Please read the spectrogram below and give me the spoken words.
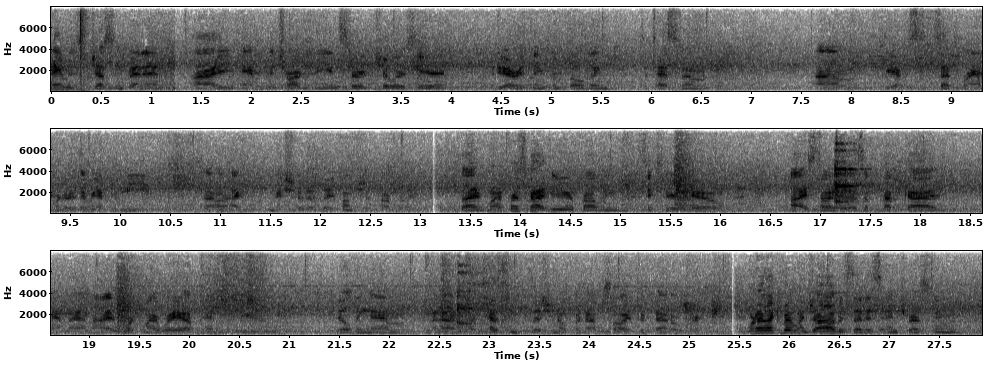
name is Justin Bennett. I am in charge of the insert chillers here. I do everything from building to test them. Um, we have a set parameter that we have to meet, so I make sure that they function properly. So I, when I first got here, probably six years ago, I started as a prep guy, and then I worked my way up into building them, and then a, a testing position opened up, so I took that over. What I like about my job is that it's interesting.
